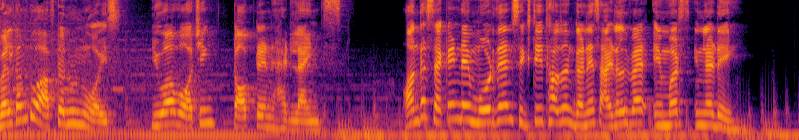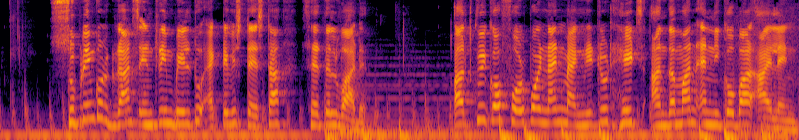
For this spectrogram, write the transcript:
Welcome to Afternoon Voice. You are watching Top 10 Headlines. On the second day, more than 60,000 Ganesh idols were immersed in a day. Supreme Court grants interim bail to activist Teesta Setalvad. Earthquake of 4.9 magnitude hits Andaman and Nicobar Island.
